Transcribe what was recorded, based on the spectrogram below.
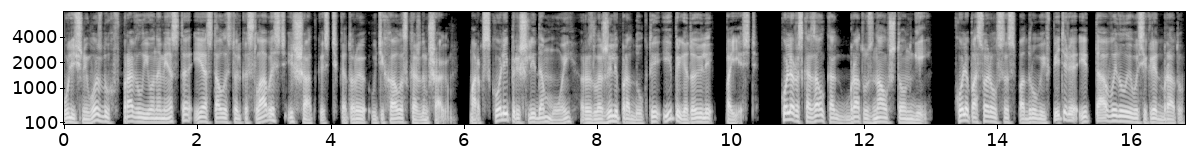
Уличный воздух вправил его на место, и осталась только слабость и шаткость, которая утихала с каждым шагом. Марк с Колей пришли домой, разложили продукты и приготовили поесть. Коля рассказал, как брат узнал, что он гей. Коля поссорился с подругой в Питере, и та выдала его секрет брату.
